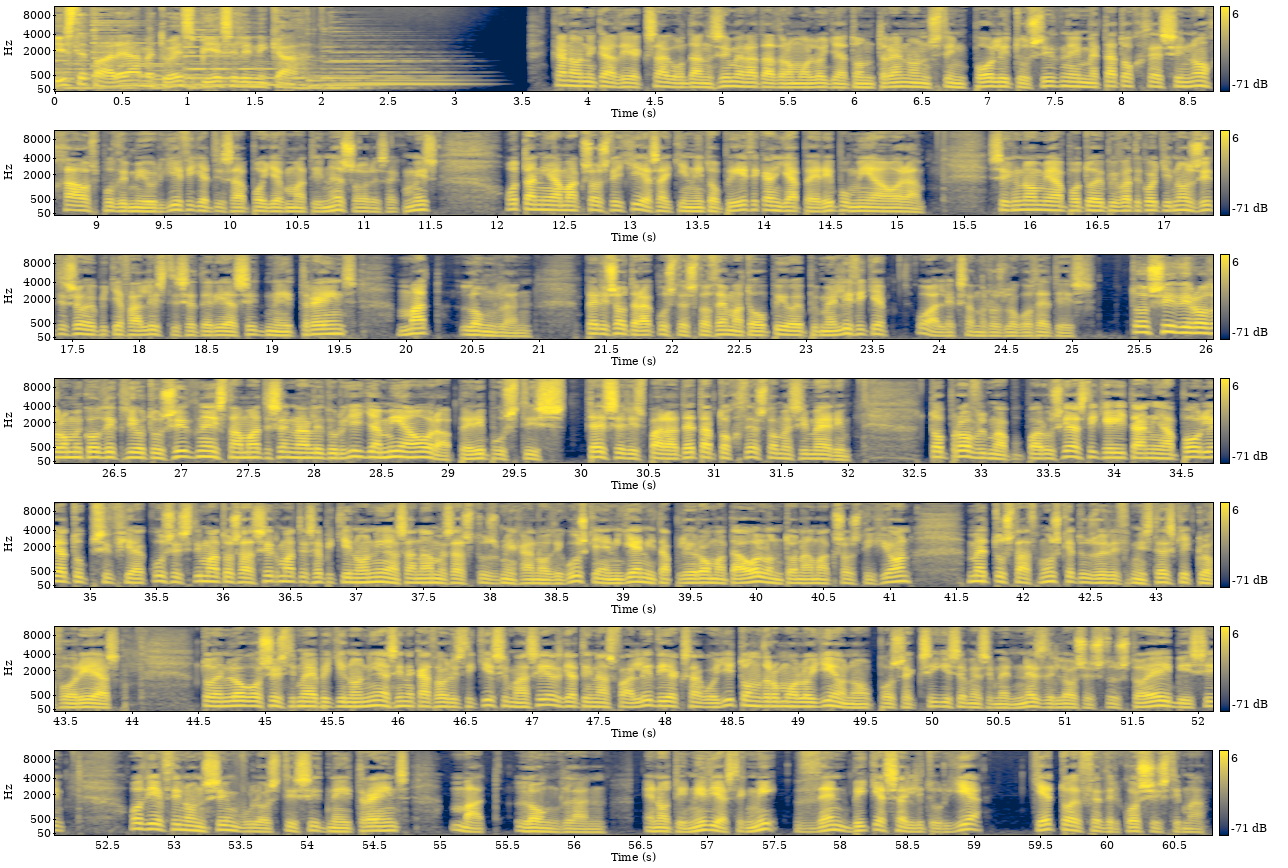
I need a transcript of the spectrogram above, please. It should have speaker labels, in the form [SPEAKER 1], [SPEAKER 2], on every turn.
[SPEAKER 1] Είστε παρέα με το SBS Ελληνικά.
[SPEAKER 2] Κανονικά διεξάγονταν σήμερα τα δρομολόγια των τρένων στην πόλη του Σίδνεϊ μετά το χθεσινό χάος που δημιουργήθηκε τις απογευματινέ ώρες εχμής, όταν οι αμαξοστοιχίε ακινητοποιήθηκαν για περίπου μία ώρα. Συγγνώμη από το επιβατικό κοινό ζήτησε ο επικεφαλής της εταιρείας Sydney Trains, Matt Longland. Περισσότερα ακούστε στο θέμα το οποίο επιμελήθηκε ο Αλέξανδρος Λογοθέτης. Το σιδηροδρομικό δίκτυο του Σίδνεϊ σταμάτησε να λειτουργεί για μία ώρα, περίπου στις 4 παρατέταρτο χθες το μεσημέρι. Το πρόβλημα που παρουσιάστηκε ήταν η απώλεια του ψηφιακού συστήματος ασύρματης επικοινωνίας ανάμεσα στους μηχανοδηγούς και εν γέννη τα πληρώματα όλων των αμαξοστοιχειών με τους σταθμούς και τους ρυθμιστές κυκλοφορίας. Το εν λόγω σύστημα επικοινωνίας είναι καθοριστική σημασίας για την ασφαλή διεξαγωγή των δρομολογίων, όπως εξήγησε με σημερινές δηλώσεις του στο ABC ο διευθύνων σύμβουλος της Sydney Trains, Matt Longland. Ενώ την ίδια στιγμή δεν μπήκε σε λειτουργία και το εφεδρικό σύστημα.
